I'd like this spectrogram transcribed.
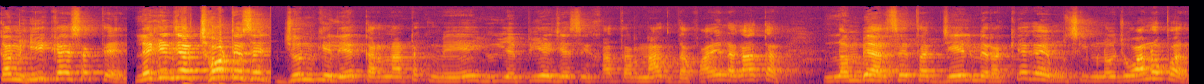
कम ही कह सकते हैं। लेकिन जब छोटे से जुर्म के लिए कर्नाटक में यूएपीए जैसी खतरनाक दफाएँ लगाकर लंबे अरसे तक जेल में रखे गए मुस्लिम नौजवानों पर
